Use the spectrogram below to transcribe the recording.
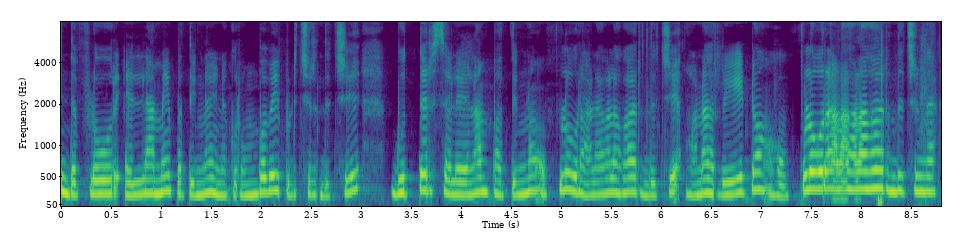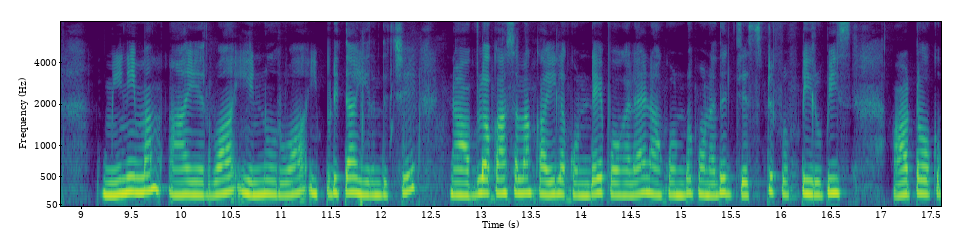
இந்த ஃப்ளோர் எல்லாமே பார்த்திங்கன்னா எனக்கு ரொம்பவே பிடிச்சிருந்துச்சு. புத்தர் சிலையெல்லாம் பார்த்திங்கன்னா அவ்வளோ ஒரு அழகழகாக இருந்துச்சு. ஆனால் ரேட்டும் அவ்வளோ ஒரு அழகழகாக இருந்துச்சுங்க. மினிமம் ஆயரூவா எண்ணூறுரூவா இப்படி தான் இருந்துச்சு. நான் அவ்வளோ காசெல்லாம் கையில் கொண்டே போகலை. நான் கொண்டு போனது ஜஸ்ட்டு ஃபிஃப்டி ருபீஸ் ஆட்டோவுக்கு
